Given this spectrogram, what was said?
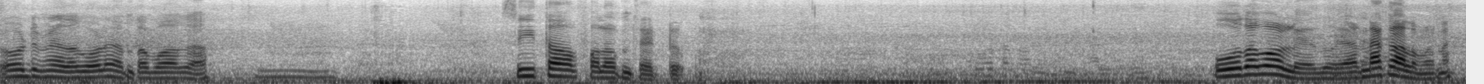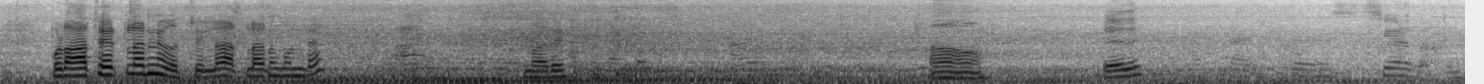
రోడ్డు మీద కూడా ఎంత బాగా. సీతాఫలం చెట్టు పూత కూడా ఉంటారు. పూత కూడా లేదు ఎండాకాలం అయినా ఇప్పుడు ఆ చెట్లన్నీ వచ్చిల్లా అట్లా అనుకుంటే? మరి. ఏది? చీడ పట్టింది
